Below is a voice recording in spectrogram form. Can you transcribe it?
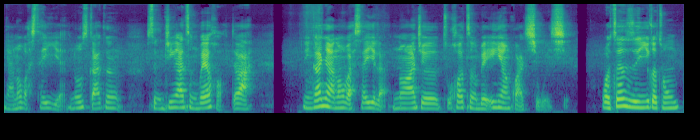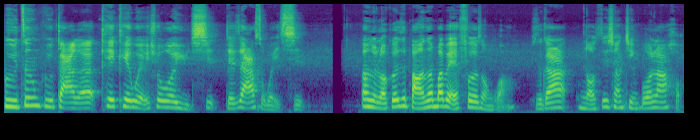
让侬勿适意个，侬自家跟神经也准备好，对伐？人家让侬勿适意了，侬也就做好准备，阴阳怪气回去，或者是以搿种半真半假个开开玩笑个语气，但是也说回去。当然咯，搿是碰着没办法个辰光，自家脑子里向警报拉好。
